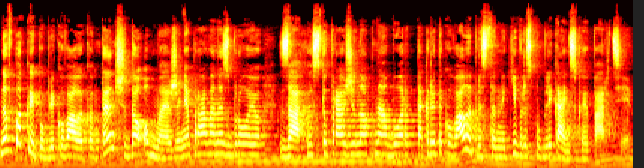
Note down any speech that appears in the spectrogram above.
навпаки, публікували контент щодо обмеження права на зброю, захисту прав жінок на аборт та критикували представників республіканської партії.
